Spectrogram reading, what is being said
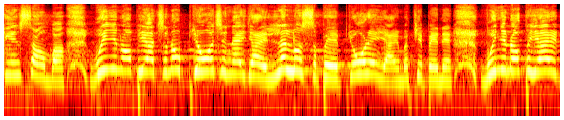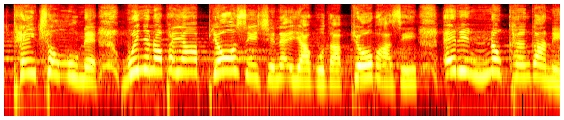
ကင်းဆောင်ပါဝိညာဉ်တော်ဘုရားကျွန်တော်ပြောခြင်းနဲ့ຢာတွေလက်လွတ်စပယ်ပြောတဲ့ຢာတွေမဖြစ်ဘဲနဲ့ဝိညာဉ်တော်ဘုရားရဲ့ထိန်ချုံမှုနဲ့ဝိညာဉ်တော်ဘုရားပြောစေခြင်းတဲ့အရာကိုသာပြောပါစေအဲ့ဒီနှုတ်ခမ်းကနေ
